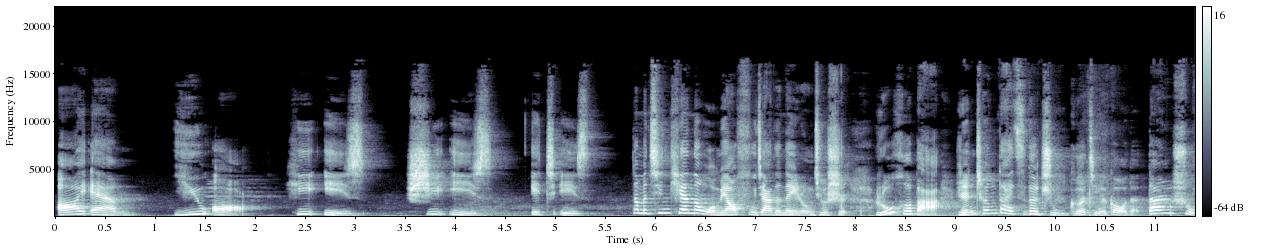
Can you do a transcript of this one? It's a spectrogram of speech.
：I am, you are, he is, she is, it is。那么今天呢，我们要附加的内容就是如何把人称代词的主格结构的单数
